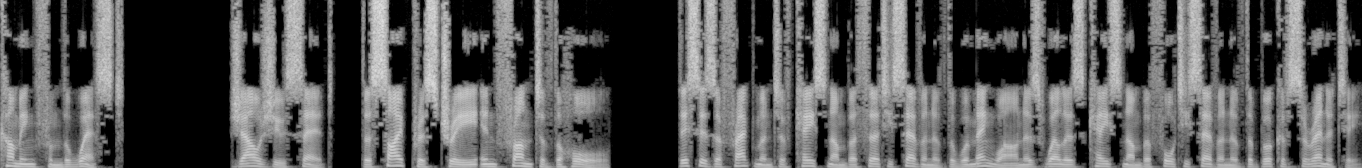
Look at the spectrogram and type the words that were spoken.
coming from the west?" Zhaozhou said, "The cypress tree in front of the hall." This is a fragment of case number 37 of the Wumenguan as well as case number 47 of the Book of Serenity.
